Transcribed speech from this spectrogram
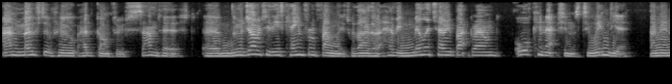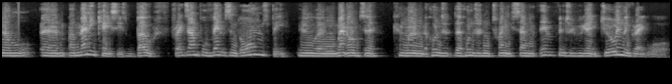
and most of who had gone through Sandhurst. Um, the majority of these came from families with either a heavy military background or connections to India, and in, a, um, in many cases both. For example, Vincent Ormsby, who um, went on to command 100, the 127th Infantry Brigade during the Great War,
